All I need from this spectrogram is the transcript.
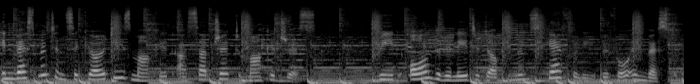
Investment in securities market are subject to market risk. Read all the related documents carefully before investing.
